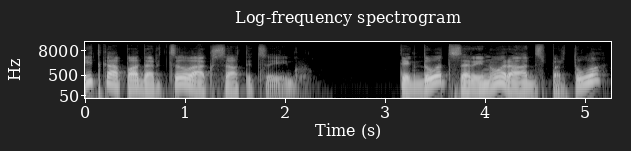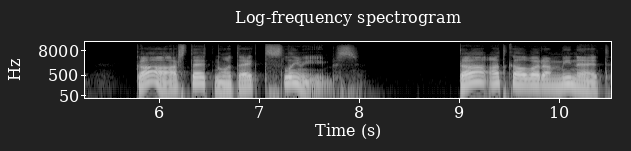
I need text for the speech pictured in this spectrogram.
it kā padara cilvēku saticīgu tiek dotas arī norādes par to, kā ārstēt noteiktas slimības. Tā atkal varam minēt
